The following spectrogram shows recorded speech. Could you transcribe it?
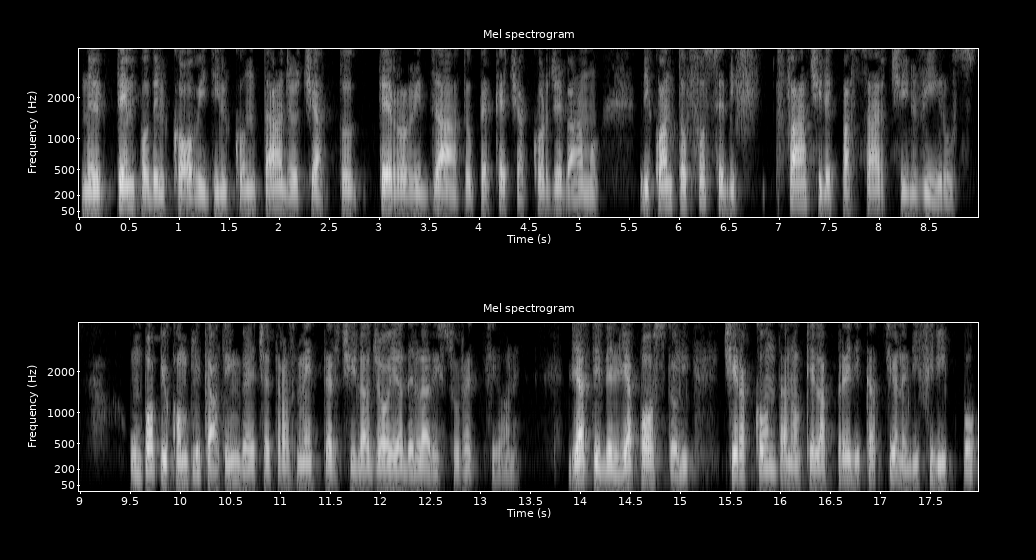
Nel tempo del Covid il contagio ci ha to- terrorizzato perché ci accorgevamo di quanto fosse dif- facile passarci il virus, un po' più complicato invece trasmetterci la gioia della risurrezione. Gli atti degli Apostoli ci raccontano che la predicazione di Filippo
